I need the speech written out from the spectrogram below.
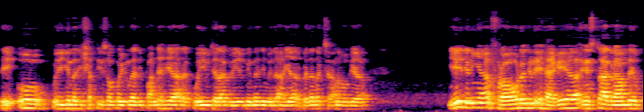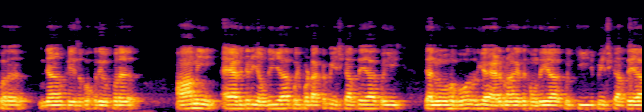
ਤੇ ਉਹ ਕੋਈ ਕਹਿੰਦਾ ਜੀ 3600 ਕੋਈ ਕਹਿੰਦਾ ਜੀ 5000 ਕੋਈ ਵਿਚਾਰਾ ਗਰੀਬ ਕਹਿੰਦਾ ਜੀ ਮੇਰਾ 1000 ਰੁਪਏ ਦਾ ਨੁਕਸਾਨ ਹੋ ਗਿਆ। ਇਹ ਜਿਹੜੀਆਂ ਫਰਾਡ ਜਿਹੜੇ ਹੈਗੇ ਆ ਇੰਸਟਾਗ੍ਰam ਦੇ ਉੱਪਰ ਜਾਂ ਫੇਸਬੁੱਕ ਦੇ ਉੱਪਰ ਆਮ ਹੀ ਐਡ ਜਿਹੜੀ ਆਉਂਦੀ ਆ, ਕੋਈ ਪ੍ਰੋਡਕਟ ਪੇਸ਼ ਕਰਦੇ ਆ, ਕੋਈ ਤੁਹਾਨੂੰ ਉਹ ਬਹੁਤ ਵਧੀਆ ਐਡ ਬਣਾ ਕੇ ਦਿਖਾਉਂਦੇ ਆ, ਕੋਈ ਚੀਜ਼ ਪੇਸ਼ ਕਰਦੇ ਆ,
